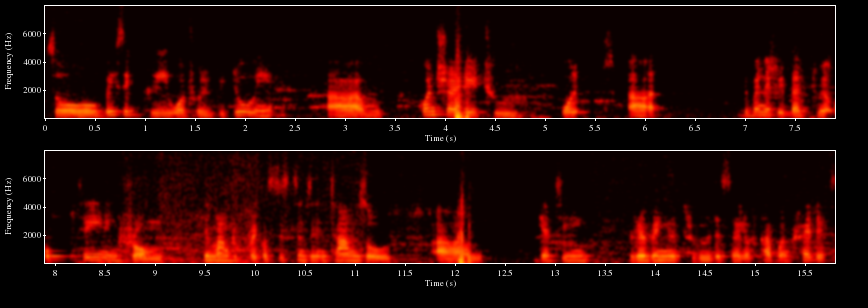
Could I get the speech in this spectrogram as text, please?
So basically what we'll be doing, um, contrary to what uh, the benefit that we're obtaining from the mangrove ecosystems in terms of um, getting revenue through the sale of carbon credits,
